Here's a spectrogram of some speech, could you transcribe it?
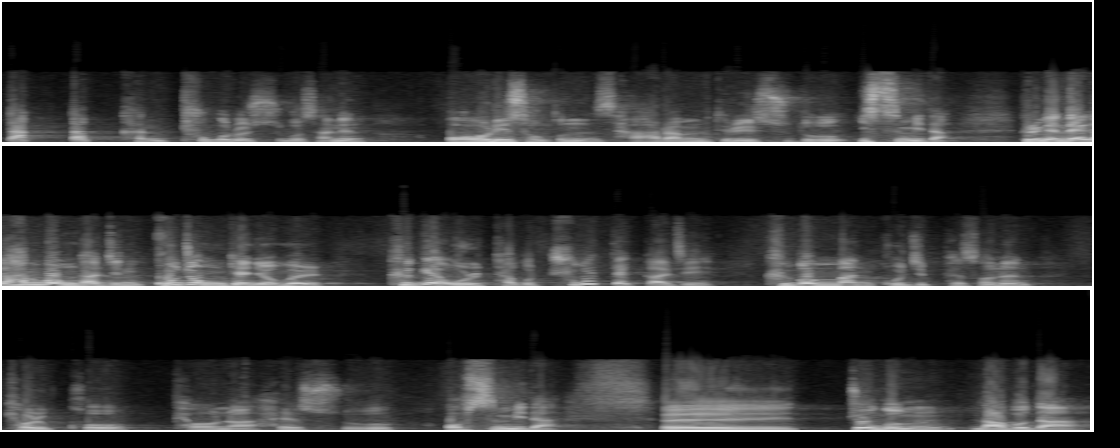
딱딱한 투구를 쓰고 사는 어리석은 사람들일 수도 있습니다. 그러니까 내가 한 번 가진 고정 개념을 그게 옳다고 죽을 때까지 그것만 고집해서는 결코 변화할 수 없습니다. 에, 조금 나보다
